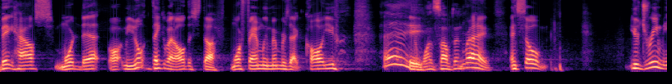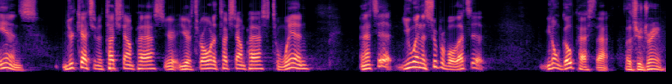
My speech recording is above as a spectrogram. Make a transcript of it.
Big house, more debt. All, I mean, you don't think about all this stuff. More family members that call you. hey, want something, right? And so your dream ends. You're catching a touchdown pass. You're, you're throwing a touchdown pass to win, and that's it. You win the Super Bowl. That's it. you don't go past that. That's your dream.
